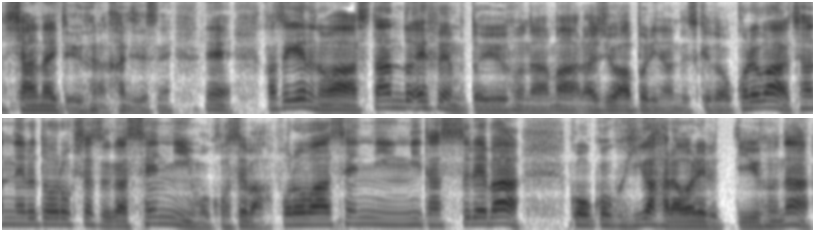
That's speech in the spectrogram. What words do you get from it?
しゃあないという風な感じですね。で、稼げるのは、スタンド FM という風な、まあ、ラジオアプリなんですけど、これはチャンネル登録者数が1000人を超せば、フォロワー1000人に達すれば、広告費が払われるっていう風な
